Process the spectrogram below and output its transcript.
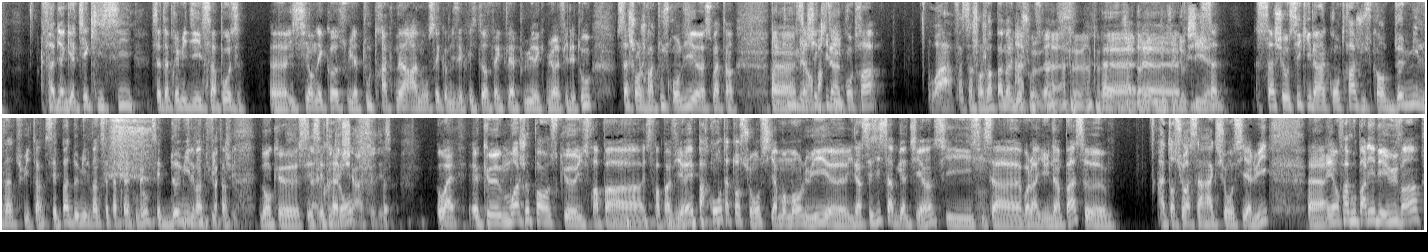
Fabien Galtier, qui ici, cet après-midi, il s'impose. Euh, ici en Écosse où il y a tout le traquenard annoncé comme disait Christophe avec la pluie avec Murrayfield et tout ça changera tout ce qu'on dit euh, ce matin Euh, tout, sachez qu'il a un contrat Ouah, enfin ça changera pas mal de Un choses peu, quand même. un peu, un peu. Euh, Ça donne une euh, bouffée d'oxygène. sa- Sachez aussi qu'il a un contrat jusqu'en 2028. Hein. C'est pas 2027 après la Coupe du Monde, c'est 2028. Hein. Donc euh, c'est Ça c'est coûte très long. Ouais, euh, que moi je pense qu'il se fera pas, il se fera pas virer. Par contre, attention, si à un moment lui, euh, il est insaisissable Galtier. Hein, si Mm. si ça, voilà, il y a une impasse. euh, Attention à sa réaction aussi à lui. Euh, et enfin, vous parliez des U20.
